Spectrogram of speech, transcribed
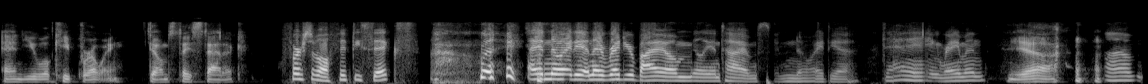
and you will keep growing. Don't stay static. First of all, 56. I had no idea, and I read your bio a million times. no idea. Dang, Raymond. Yeah. um,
